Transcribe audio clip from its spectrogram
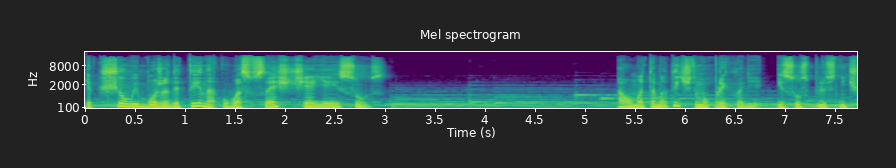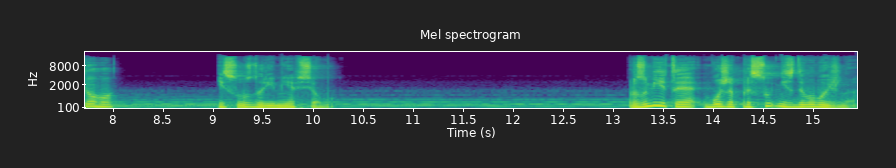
Якщо ви Божа дитина, у вас все ще є Ісус. А у математичному прикладі Ісус плюс нічого, Ісус дорівнює всьому. Розумієте, Божа присутність дивовижна.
